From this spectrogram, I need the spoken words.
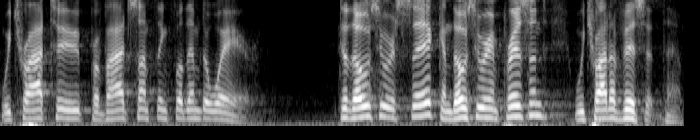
we try to provide something for them to wear. To those who are sick and those who are imprisoned, we try to visit them.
